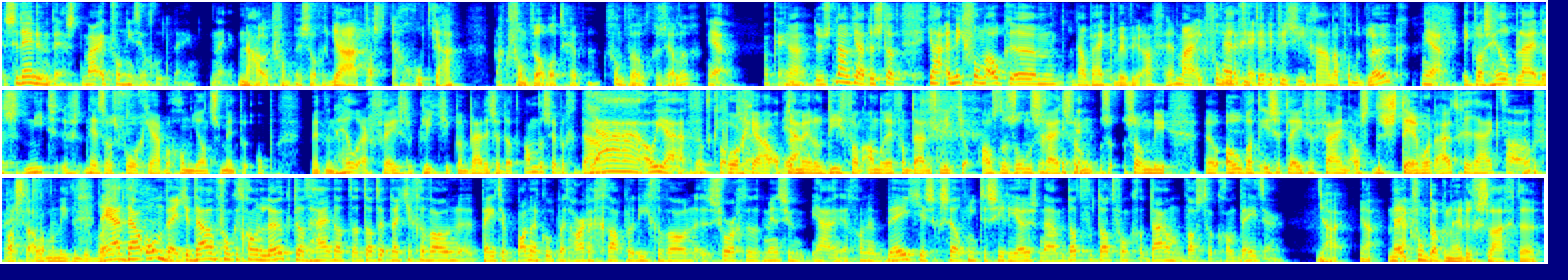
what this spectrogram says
ze deden hun best, maar ik vond het niet heel goed, nee. nee. Nou, ik vond het best wel. Ja, het was ja, goed, ja. Maar ik vond het wel wat hebben. Ik vond het wel gezellig. Ja, Oké. Ja, dus nou ja, dus dat. Ja, en ik vond ook. ehm, nou wijken we weer af, hè? Maar ik vond Ja, dat dat die televisiegala vond ik leuk. Ja. Ik was heel blij dat ze het niet, net zoals vorig jaar begon Jan Smit op met een heel erg vreselijk liedje. Ik ben blij dat ze dat anders hebben gedaan. ja, oh ja, dat klopt. Vorig ja. jaar op Ja. de melodie van André van Duins liedje Als de zon schijnt, zong, zong die... eh, oh, wat is het leven fijn als de ster wordt uitgereikt. Oh, dat paste allemaal niet. in de- Nou ja, daarom weet je. Daarom vond ik het gewoon leuk dat, hij, dat, dat, dat, dat je gewoon eh, Peter Pannenkoek met harde grappen... die gewoon eh, zorgde dat mensen ja, gewoon een beetje zichzelf niet te serieus namen. Dat, dat vond ik, daarom was het ook gewoon beter. ja, ja. Nee, Ja. ik vond het ook een hele geslaagde,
